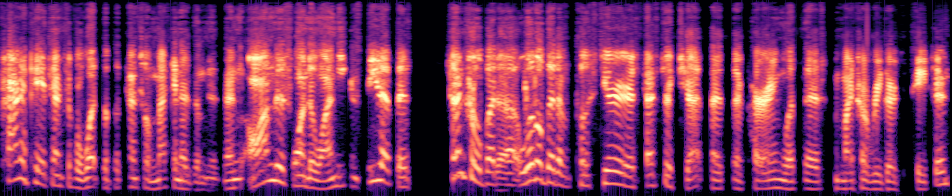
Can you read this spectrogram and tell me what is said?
trying to pay attention for what the potential mechanism is. And on this one to one, you can see that there's central, but a little bit of posterior eccentric jet that's occurring with this mitral regurgitation.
